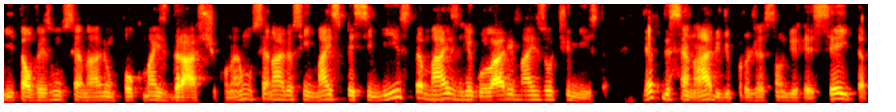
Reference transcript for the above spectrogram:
e talvez um cenário um pouco mais drástico, né? Um cenário assim mais pessimista, mais regular e mais otimista. Dentro desse cenário de projeção de receita,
